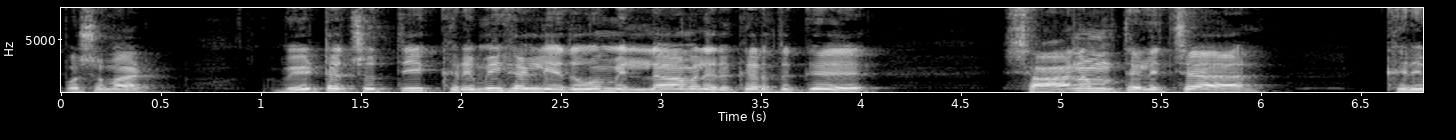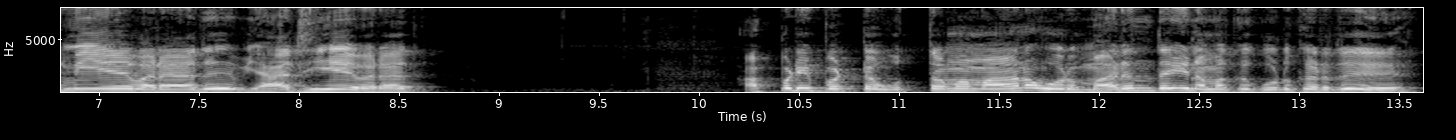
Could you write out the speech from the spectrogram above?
பசுமாடு. வீட்டை சுற்றி கிருமிகள் எதுவும் இல்லாமல் இருக்கிறதுக்கு சாணம் தெளித்தால் கிருமியே வராது வியாதியே வராது. அப்படிப்பட்ட உத்தமமான ஒரு மருந்தை நமக்கு கொடுக்கறது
